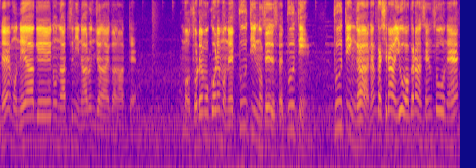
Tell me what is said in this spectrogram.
ねもう値上げの夏になるんじゃないかなってもうそれもこれもねプーティンのせいですってプーティンプーティンがなんか知らんようわからん戦争をね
